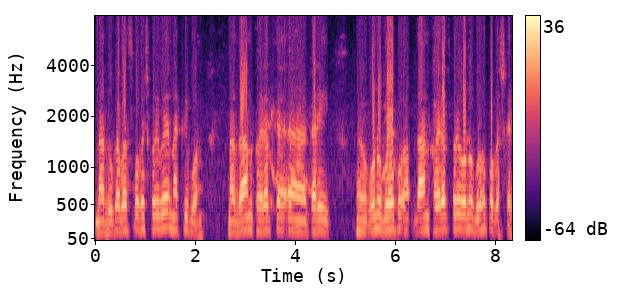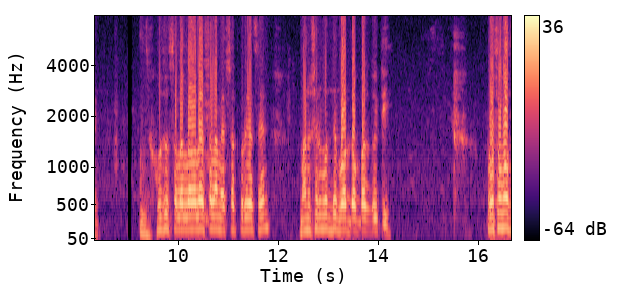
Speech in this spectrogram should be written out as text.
না ধোকাবাজ প্রবেশ করিবে না কৃপণ না দান খয়রাত কারী আহ, অনুগ্রহ দান খয়রাত করে অনুগ্রহ প্রকাশকারী। হুজুর সাল্লাহ সাল্লাম এরশাদ করিয়াছেন, মানুষের মধ্যে বদ অভ্যাস দুইটি। প্রথমত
